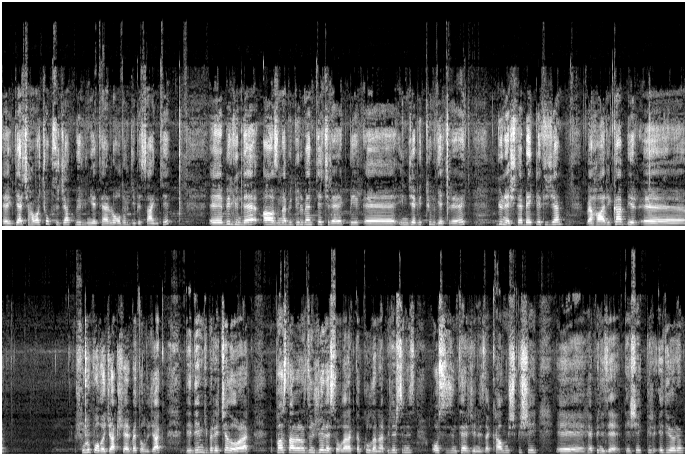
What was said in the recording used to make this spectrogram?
e, gerçi hava çok sıcak, bir gün yeterli olur gibi sanki. Ee, bir günde ağzına bir dülbent geçirerek bir e, ince bir tül geçirerek güneşte bekleteceğim ve harika bir e, şurup olacak, şerbet olacak. Dediğim gibi reçel olarak pastalarınızın jölesi olarak da kullanabilirsiniz. O sizin tercihinizde kalmış bir şey. E, hepinize teşekkür ediyorum.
